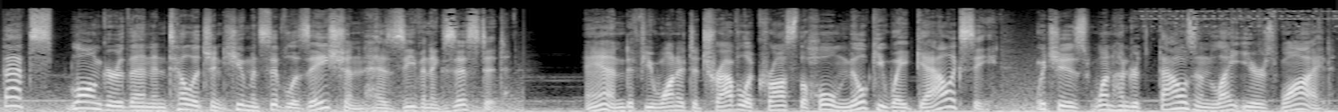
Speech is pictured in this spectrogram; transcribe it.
That's longer than intelligent human civilization has even existed. And if you wanted to travel across the whole Milky Way galaxy, which is 100,000 light years wide,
